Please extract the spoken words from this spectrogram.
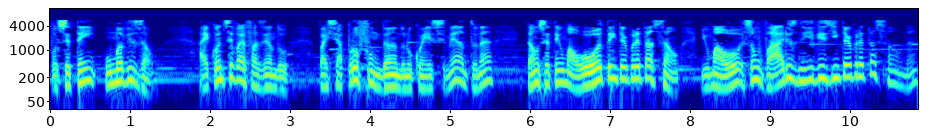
você tem uma visão. Aí quando você vai fazendo, vai se aprofundando no conhecimento, né? Então você tem uma outra interpretação e uma são vários níveis de interpretação, né?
